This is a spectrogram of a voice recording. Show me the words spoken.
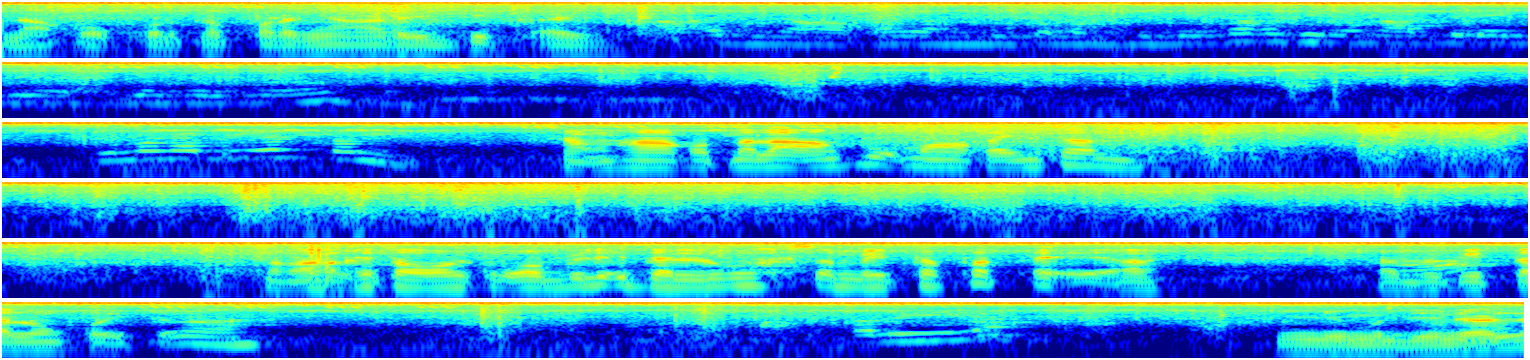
Nakukurta pa rin yung aridik ay. Isang hakot na lang po mga kainsan. Nakakita ko ko kabili dalawa sa may tapat eh. Ah. Sabi ko talong ko ito ah. Hindi mo dinala.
